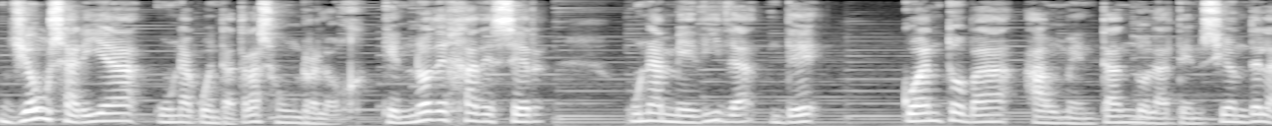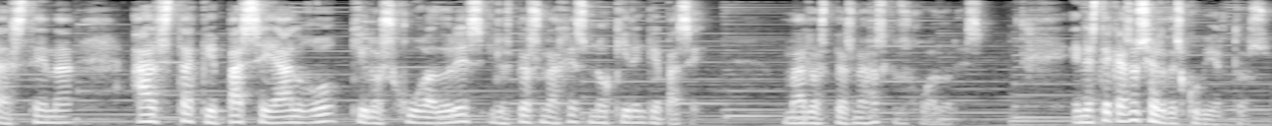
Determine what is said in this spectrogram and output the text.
yo usaría una cuenta atrás o un reloj, que no deja de ser una medida de cuánto va aumentando la tensión de la escena hasta que pase algo que los jugadores y los personajes no quieren que pase, más los personajes que los jugadores. En este caso, ser descubiertos.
